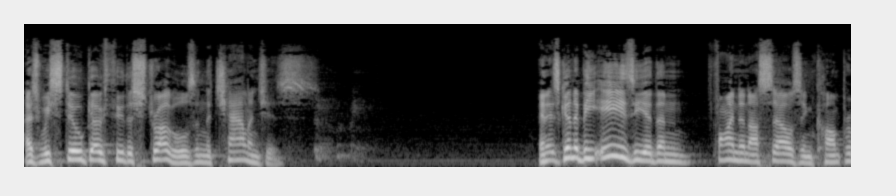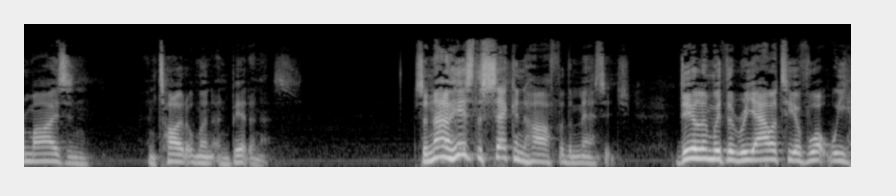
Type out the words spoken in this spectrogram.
as we still go through the struggles and the challenges. And it's going to be easier than finding ourselves in compromise and entitlement and bitterness. So now here's the second half of the message dealing with the reality of what we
